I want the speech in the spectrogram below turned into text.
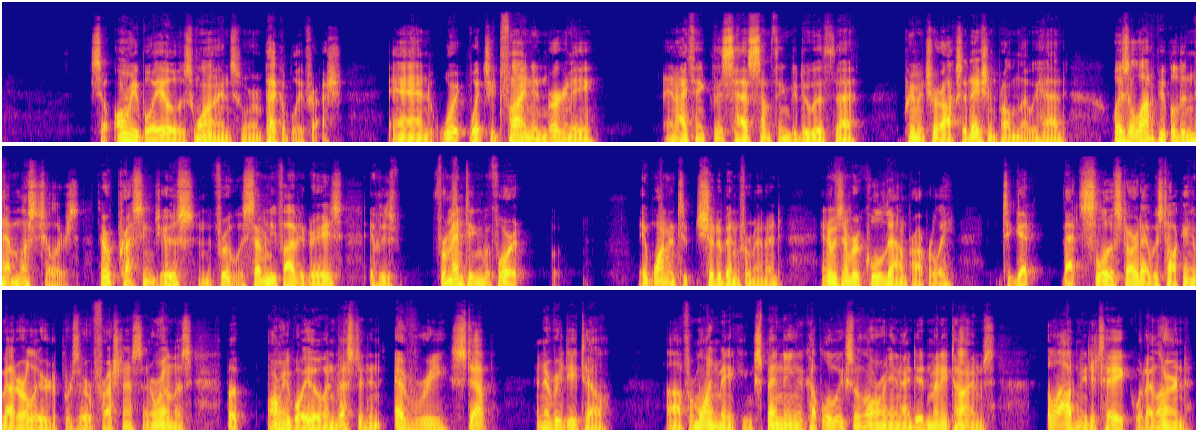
So Henri Boillot's wines were impeccably fresh. And what, what you'd find in Burgundy, and I think this has something to do with the premature oxidation problem that we had, was a lot of people didn't have must chillers. They were pressing juice, and the fruit was 75 degrees. It was fermenting before it, it wanted to, should have been fermented, and it was never cooled down properly to get that slow start I was talking about earlier to preserve freshness and aromas. But Henri Boillot invested in every step and every detail uh, from winemaking. Spending a couple of weeks with Henri, and I did many times, allowed me to take what I learned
